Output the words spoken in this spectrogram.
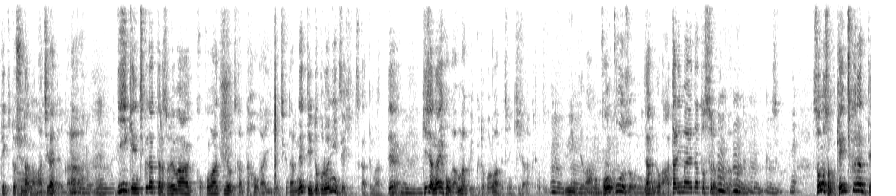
的と手段が間違えてるから、いい建築だったらそれはここは木を使った方がいい建築になるねっていうところにぜひ使ってもらって、うん。木じゃない方がうまくいくところは別に木じゃなくてもいいという意味では、うん。もう根構造になるのが当たり前だとすら僕は思ってるんですよ。ね。そもそも建築なんて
